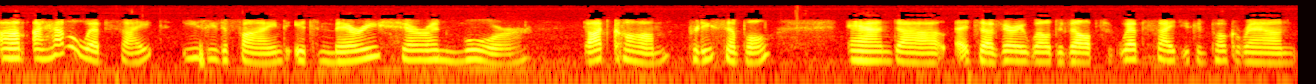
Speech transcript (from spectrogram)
Um, I have a website, easy to find. It's marysharonmoore.com, pretty simple. And uh, it's a very well developed website. You can poke around,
